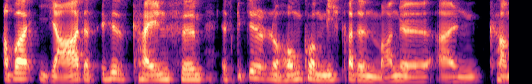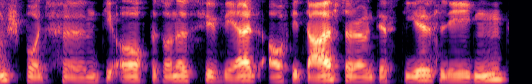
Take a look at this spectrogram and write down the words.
aber ja, das ist jetzt kein Film. Es gibt ja in Hongkong nicht gerade einen Mangel an Kampfsportfilmen, die auch besonders viel Wert auf die Darstellung des Stils legen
